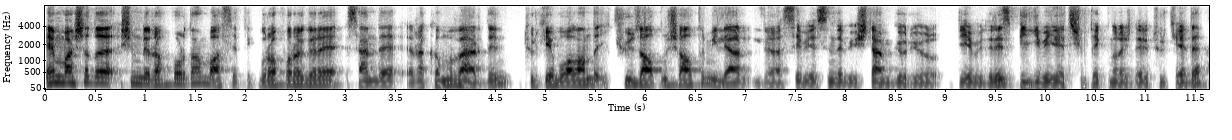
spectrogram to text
En başta da şimdi rapordan bahsettik. Bu rapora göre sen de rakamı verdin. Türkiye bu alanda 266 milyar lira seviyesinde bir işlem görüyor diyebiliriz. Bilgi ve iletişim teknolojileri Türkiye'de.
